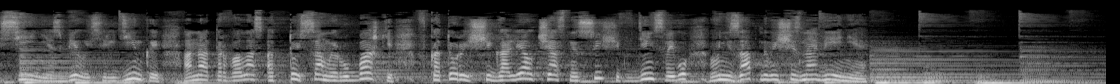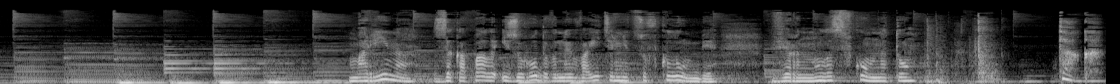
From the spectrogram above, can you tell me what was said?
синяя, с белой серединкой, она оторвалась от той самой рубашки, в которой щеголял частный сыщик в день своего внезапного исчезновения. Марина закопала изуродованную воительницу в клумбе, вернулась в комнату. Так,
